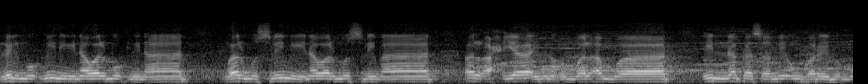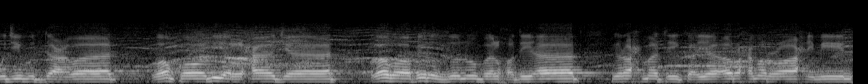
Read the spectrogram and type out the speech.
للمؤمنين والمؤمنات والمسلمين والمسلمات الأحياء منهم والأموات. إنك سميع قريب مجيب الدعوات. وقاضي الحاجات. وغافر الذنوب والخطيئات. برحمتك يا أرحم الراحمين.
